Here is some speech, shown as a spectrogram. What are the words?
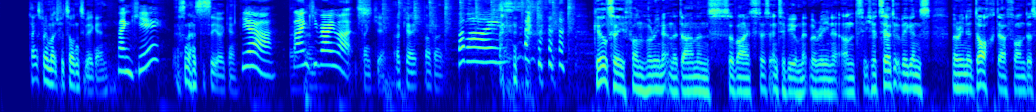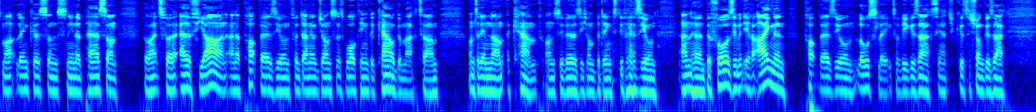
Thanks very much for talking to me again. Thank you. It's nice to see you again. Yeah. Thank you very much. Thank you. Okay. Bye bye. Bye bye. Guilty von Marina and the Diamonds, soweit das Interview mit Marina. Und ich erzählte übrigens Marina doch davon, dass Mark Linkers und Nina Persson bereits vor elf Jahren eine Pop-Version von Daniel Johnsons Walking the Cow gemacht haben, unter dem Namen A Camp. Und sie will sich unbedingt die Version anhören, bevor sie mit ihrer eigenen Pop-Version loslegt. Und wie gesagt, sie hat schon gesagt,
